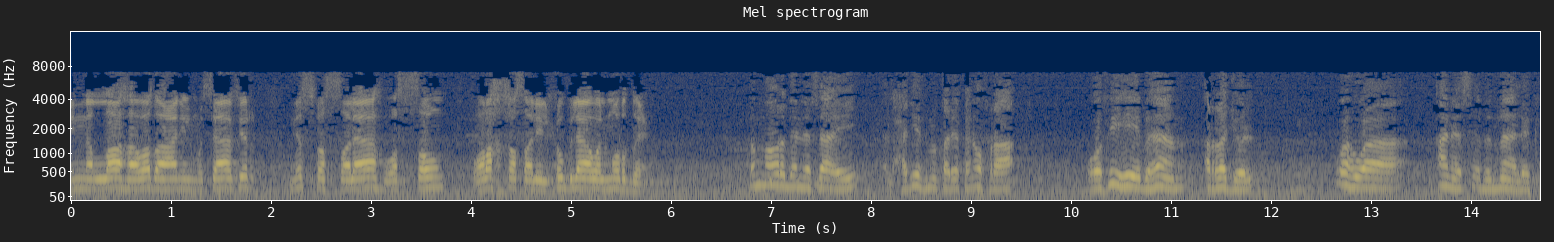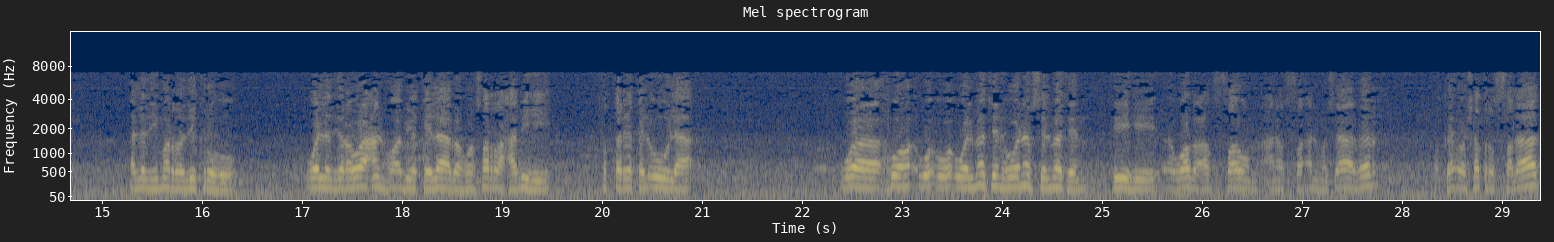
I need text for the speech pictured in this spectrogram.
إن الله وضع عن المسافر نصف الصلاة والصوم ورخص للحبلى والمرضع. ثم ورد النسائي الحديث من طريق أخرى وفيه إبهام الرجل وهو أنس بن مالك الذي مر ذكره والذي روى عنه أبي قلابة وصرح به في الطريق الأولى وهو والمتن هو نفس المتن فيه وضع الصوم عن المسافر وشطر الصلاة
